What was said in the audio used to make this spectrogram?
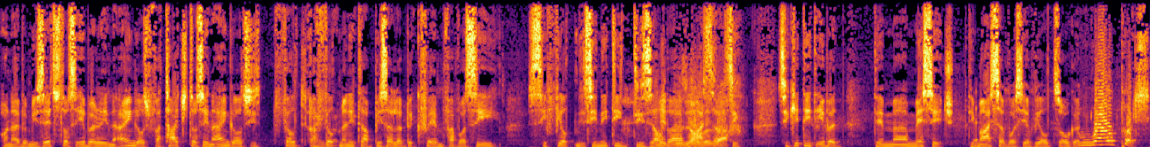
und aber mi setzt das über in Englisch, verteidigt das in Englisch, es fällt, äh, fällt mir nicht ein bisschen bequem, für was sie, sie fehlt, nicht- sie nicht die, dieselbe Nicht dieselbe Masse, Sache. sie, sie geht nicht über dem äh, Message, die Masse, was ihr wollt sagen. Well put.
